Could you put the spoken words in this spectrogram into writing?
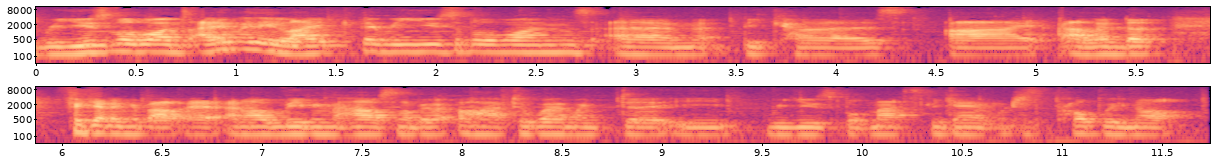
reusable ones. I don't really like the reusable ones um, because I, I'll end up forgetting about it and I'll leaving the house and I'll be like, oh, I have to wear my dirty reusable mask again, which is probably not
